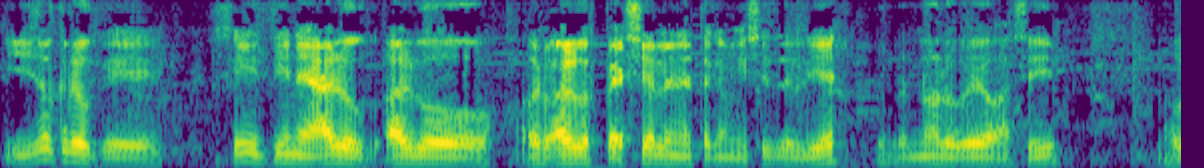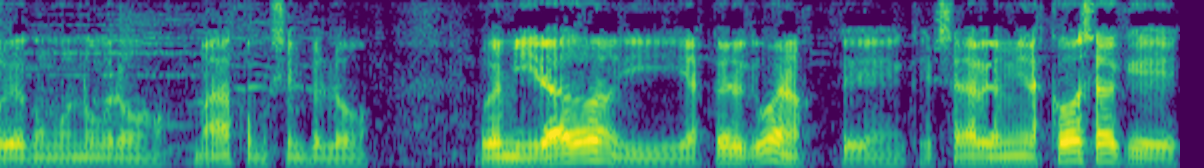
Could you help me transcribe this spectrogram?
y yo creo que sí tiene algo algo algo especial en esta camiseta del 10, pero no lo veo así. Lo veo como un número más, como siempre lo, lo he mirado y espero que bueno, que, que salgan bien las cosas, que,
